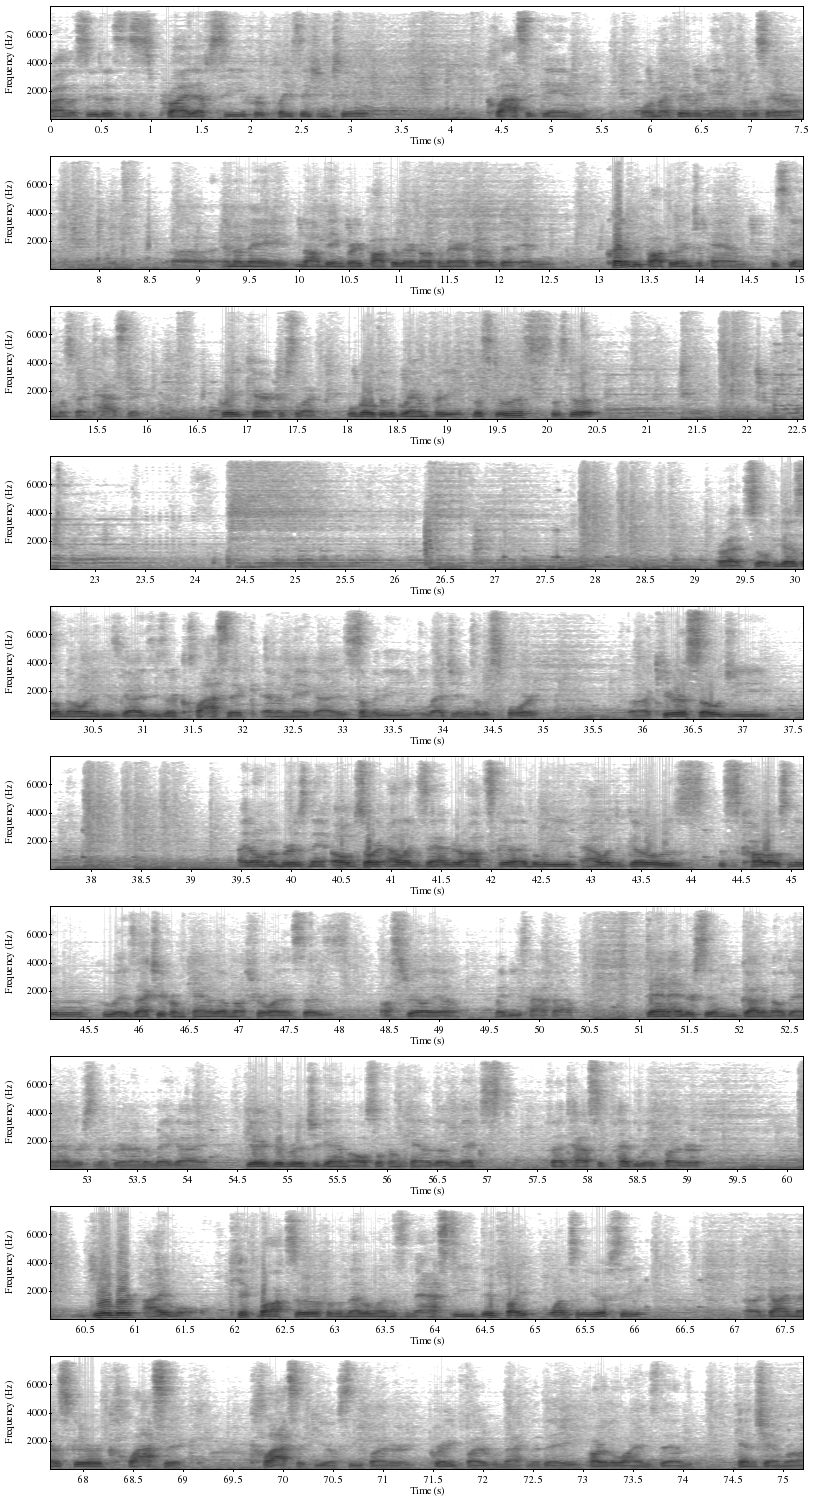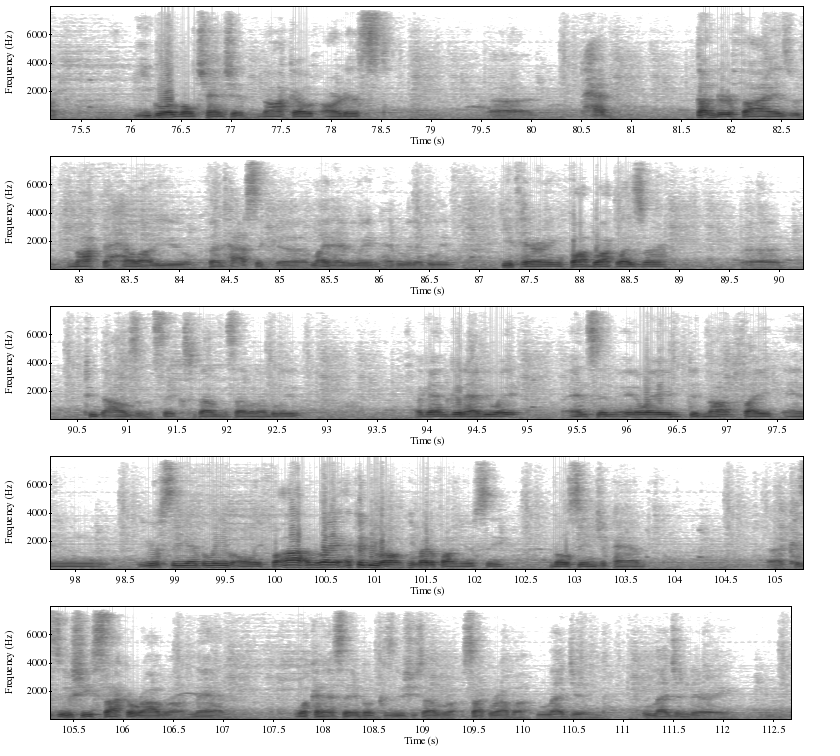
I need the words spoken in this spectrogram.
Alright, let's do this. This is Pride FC for PlayStation 2. Classic game. One of my favorite games for this era. Uh, MMA not being very popular in North America, but incredibly popular in Japan. This game was fantastic. Great character select. We'll go through the Grand Prix. Let's do this. Let's do it. Alright, so if you guys don't know any of these guys, these are classic MMA guys, some of the legends of the sport. Uh, Kira Shoji, I don't remember his name. Oh, I'm sorry, Alexander Otsuka, I believe. Allan Goes. This is Carlos Newton, who is actually from Canada. I'm not sure why that says Australia. Maybe he's half-half. Dan Henderson, you've got to know Dan Henderson if you're an MMA guy. Gary Goodridge, again, also from Canada, mixed fantastic heavyweight fighter. Gilbert Yvel, kickboxer from the Netherlands, nasty. Did fight once in the UFC. Uh, Guy Mezger, classic, classic UFC fighter. Great fighter from back in the day. Part of the Lions Den. Ken Shamrock. Igor Vovchanchyn, knockout artist. Uh, had thunder thighs, would knock the hell out of you. Fantastic uh, light heavyweight and heavyweight, I believe. Heath Herring fought Brock Lesnar, uh, 2006, 2007, I believe. Again, good heavyweight. Enson Inoue did not fight in UFC, I believe. Only fought. Wait, I could be wrong. He might have fought in UFC, mostly in Japan. Uh, Kazushi Sakuraba, man, what can I say about Kazushi Sakuraba? Legend, legendary,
